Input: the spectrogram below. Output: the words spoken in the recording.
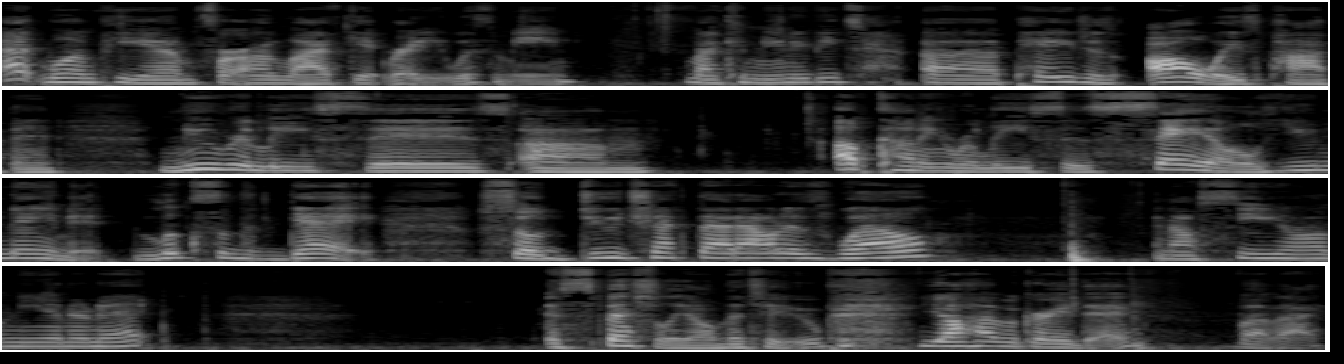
at 1 p.m. for our live Get Ready with me. My community uh, page is always popping. New releases, um, upcoming releases, sales, you name it, looks of the day. So do check that out as well. And I'll see you on the internet, especially on the tube. Y'all have a great day. Bye-bye.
